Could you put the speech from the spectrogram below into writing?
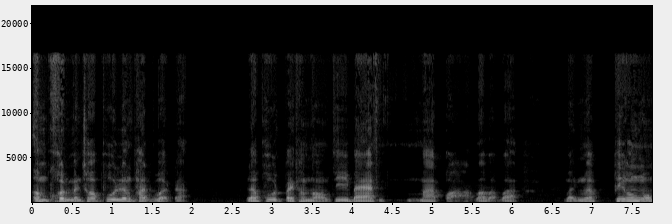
เอมคนมันชอบพูดเรื่อง password อะแล้วพูดไปทำนองที่ bad มากกว่าว่าแบบว่า เหมือนแบบพี่ก็งง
